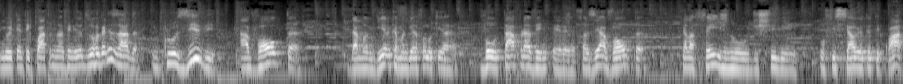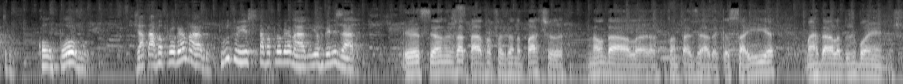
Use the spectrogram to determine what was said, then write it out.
em 84 na Avenida Desorganizada. Inclusive, a volta da mangueira, que a mangueira falou que ia voltar para é, fazer a volta que ela fez no desfile oficial em 84 com o povo já estava programado. Tudo isso estava programado e organizado. Esse ano já estava fazendo parte não da aula fantasiada que eu saía, mas da aula dos boêmios.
